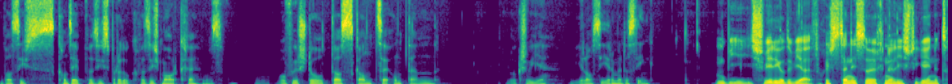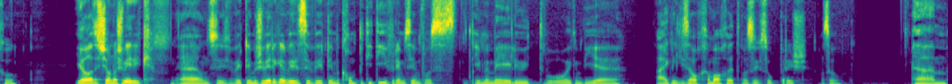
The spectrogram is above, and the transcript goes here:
was ist das Konzept, was ist das Produkt, was ist die Marke, was, wofür steht das Ganze und dann schaust du, wie, wie lancieren wir das Ding. Und wie schwierig oder wie einfach ist es dann in solche Listungen reinzukommen? Ja, das ist schon noch schwierig. Äh, und es wird immer schwieriger, weil es wird immer kompetitiver im Sinne von immer mehr Leute, die irgendwie äh, eigene Sachen machen, was super ist. Also, ähm,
